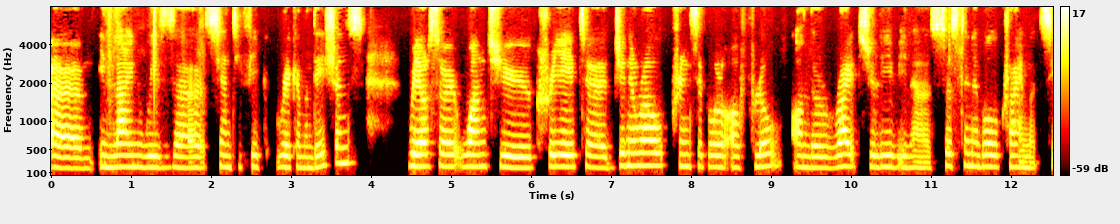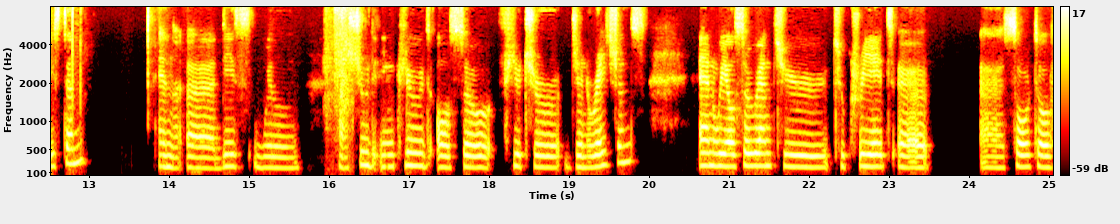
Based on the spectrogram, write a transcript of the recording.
um, in line with uh, scientific recommendations we also want to create a general principle of law on the right to live in a sustainable climate system. And uh, this will uh, should include also future generations. And we also went to to create a, a sort of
